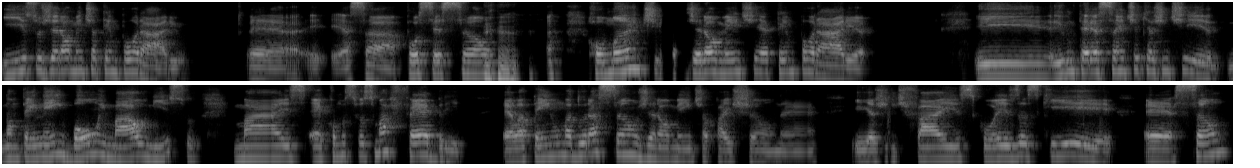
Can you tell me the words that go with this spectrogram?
e isso geralmente é temporário é, essa possessão romântica geralmente é temporária. E, e o interessante é que a gente não tem nem bom e mal nisso, mas é como se fosse uma febre. Ela tem uma duração, geralmente, a paixão, né? E a gente faz coisas que é, são,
